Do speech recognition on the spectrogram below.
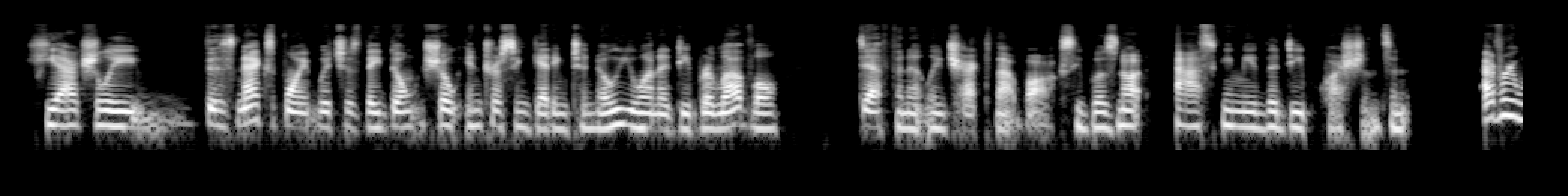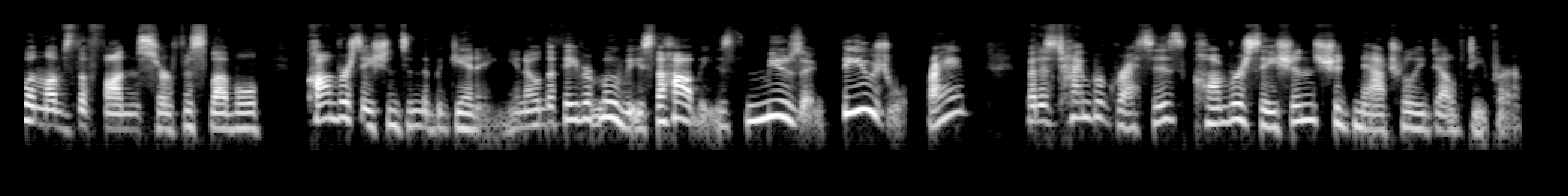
he actually, this next point, which is they don't show interest in getting to know you on a deeper level, definitely checked that box. He was not asking me the deep questions. And everyone loves the fun surface level conversations in the beginning, you know, the favorite movies, the hobbies, the music, the usual, right? But as time progresses, conversations should naturally delve deeper.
